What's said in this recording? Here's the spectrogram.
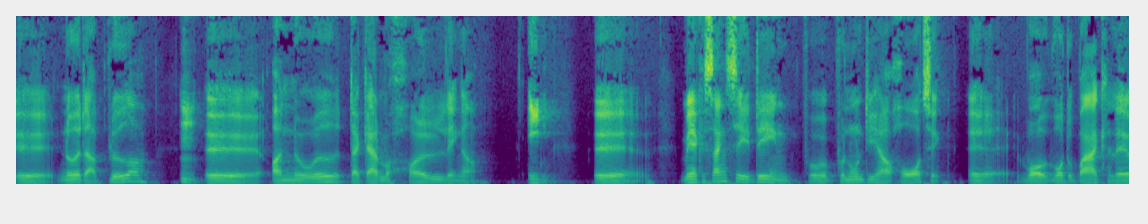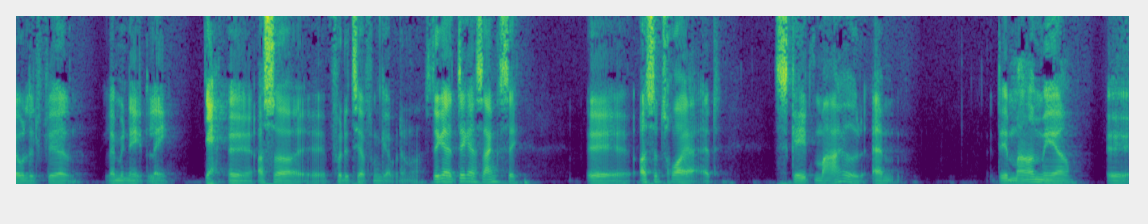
øh, noget, der er blødere, mm. øh, og noget, der gerne må holde længere. En. Øh, men jeg kan sagtens se ideen på, på nogle af de her hårde ting, øh, hvor, hvor du bare kan lave lidt flere laminatlag, Ja. øh, og så øh, få det til at fungere på den måde. Så det kan, det kan jeg sagtens se. Øh, og så tror jeg, at skate-markedet er, det er meget mere, øh,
